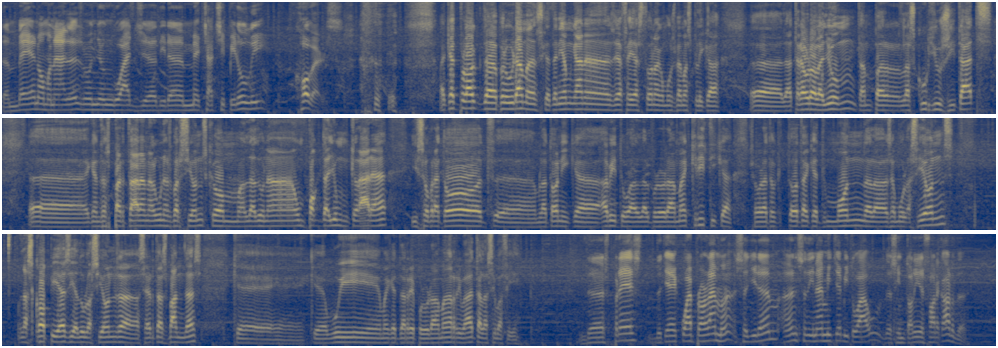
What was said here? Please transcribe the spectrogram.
també anomenades en un llenguatge, direm, més xatxipiruli, covers. Aquest bloc de programes que teníem ganes, ja feia estona, com us vam explicar, eh, de treure la llum, tant per les curiositats eh, que ens despertaren algunes versions com el de donar un poc de llum clara i sobretot eh, amb la tònica habitual del programa, crítica sobre tot, tot aquest món de les emulacions, les còpies i adulacions a certes bandes que, que avui en aquest darrer programa ha arribat a la seva fi. Després d'aquest quart programa seguirem en la dinàmica habitual de sintonies fora corda,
